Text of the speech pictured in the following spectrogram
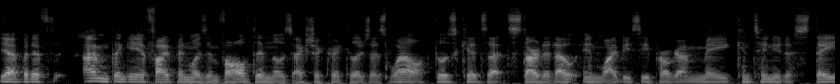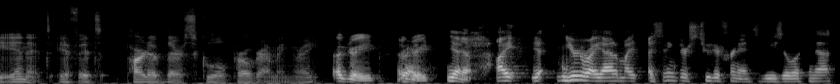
yeah, but if I'm thinking if Five Pin was involved in those extracurriculars as well, those kids that started out in YBC program may continue to stay in it if it's part of their school programming, right? Agreed. Agreed. Right. Yeah. yeah. I yeah, you're right, Adam. I, I think there's two different entities you're looking at.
